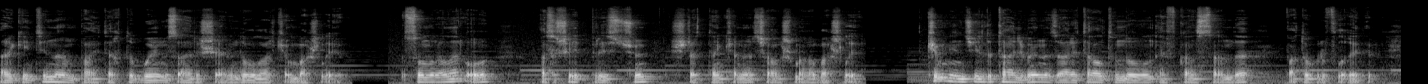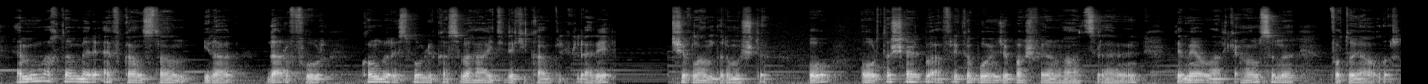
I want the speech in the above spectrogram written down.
Argentinanın paytaxtı Buenos Aires şəhərində olarkən başlayıb. Sonralar o Associated Press üçün ştatdan kənar çalışmağa başlayıb. 2000-ci ildə Taliban nəzarəti altında olan Əfqanistanda fotoqraflıq edib. Həmin vaxtdan bəri Əfqanistan, İraq, Darfur, Konqo Respublikası və Haitidəki konfliktləri işıqlandırmışdı. O, Orta Şərq və Afrika boyunca baş verən hadisələrin demək olar ki, hamısını fotoya alır.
